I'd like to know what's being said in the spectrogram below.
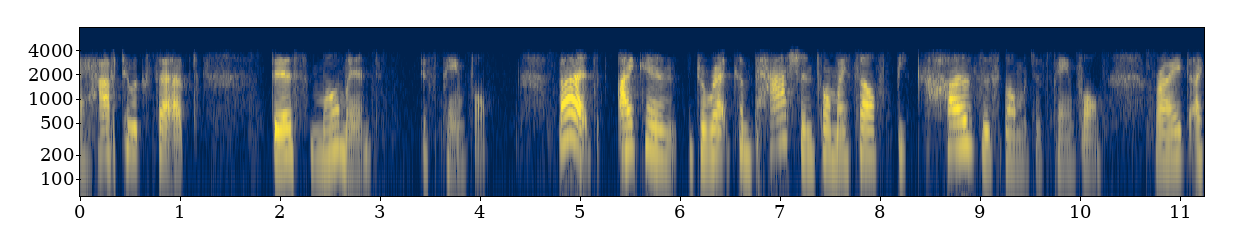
I have to accept this moment is painful. But I can direct compassion for myself because this moment is painful, right? I,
